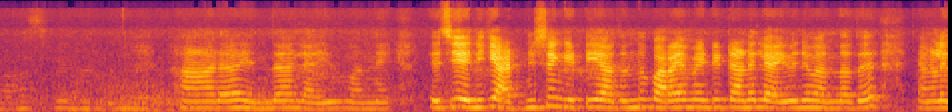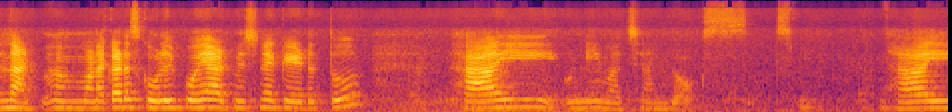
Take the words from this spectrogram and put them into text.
പാസ്വേഡ് ആടാ എന്താ ലൈവ് വന്നേ? ചേച്ചി എനിക്ക് അഡ്മിഷൻ കിട്ടി. അതൊന്ന് പറയാൻ വേണ്ടിയിട്ടാണ് ലൈവിന് വന്നത്. ഞങ്ങൾ ഇന്ന് മണക്കാട് സ്കൂളിൽ പോയി അഡ്മിഷനൊക്കെ എടുത്തു. ഹായ് ഉണ്ണി മച്ചാൻ ബ്ലോഗ്സ് ഹായ്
